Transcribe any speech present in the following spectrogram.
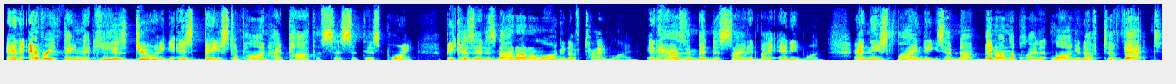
And everything that he is doing is based upon hypothesis at this point because it is not on a long enough timeline. It hasn't been decided by anyone. And these findings have not been on the planet long enough to vet.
